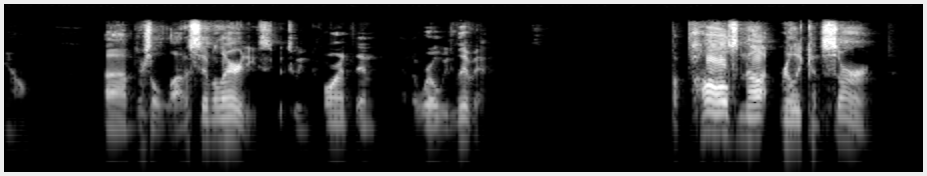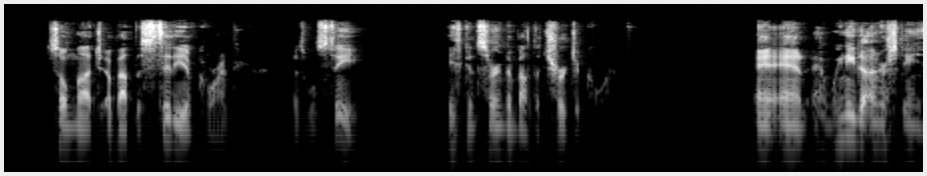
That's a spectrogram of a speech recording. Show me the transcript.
You know, um, there's a lot of similarities between Corinth and, and the world we live in. But Paul's not really concerned so much about the city of Corinth here, as we'll see. He's concerned about the church of Corinth. And, and, and we need to understand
